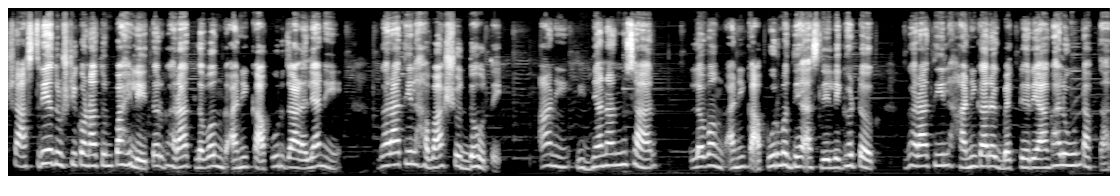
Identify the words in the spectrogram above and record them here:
शास्त्रीय दृष्टिकोनातून पाहिले तर घरात लवंग आणि कापूर जाळल्याने घरातील हवा शुद्ध होते. आणि विज्ञानानुसार लवंग आणि कापूरमध्ये असलेले घटक घरातील हानिकारक बॅक्टेरिया घालवून टाकतात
